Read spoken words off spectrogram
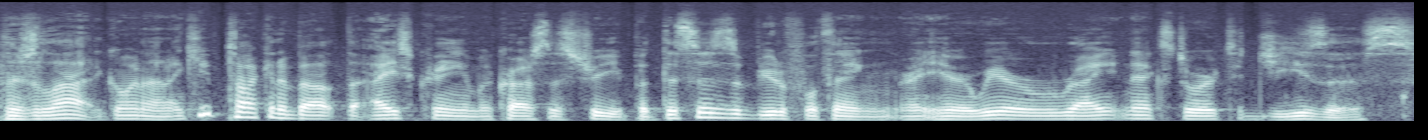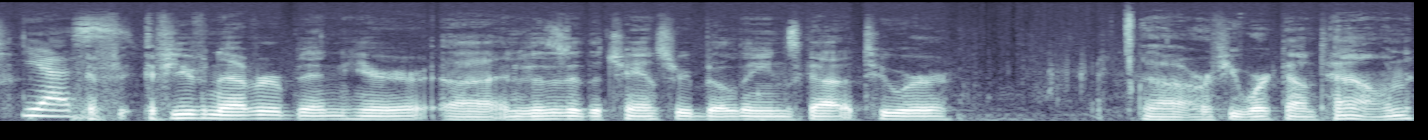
There's a lot going on. I keep talking about the ice cream across the street, but this is a beautiful thing right here. We are right next door to Jesus. Yes. If, if you've never been here uh, and visited the Chancery buildings, got a tour, uh, or if you work downtown,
